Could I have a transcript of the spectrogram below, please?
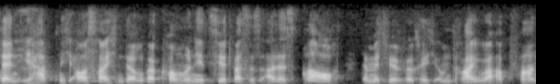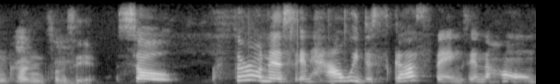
Denn ihr habt nicht ausreichend darüber kommuniziert, was es alles braucht, damit wir wirklich um 3 Uhr abfahren können zum See. So thoroughness in how we discuss things in the home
